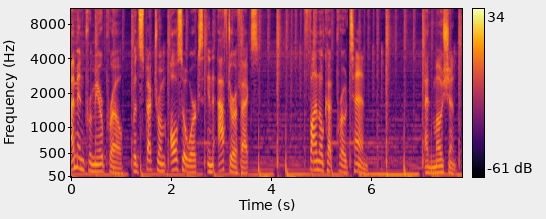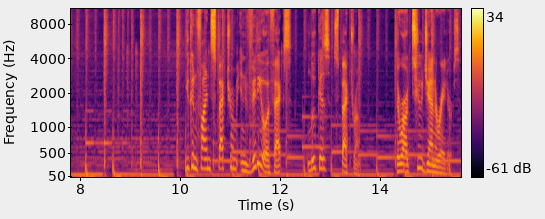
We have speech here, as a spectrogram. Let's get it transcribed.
I'm in Premiere Pro, but Spectrum also works in After Effects, Final Cut Pro 10, and Motion. You can find Spectrum in Video Effects, Luca's Spectrum. There are two generators,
